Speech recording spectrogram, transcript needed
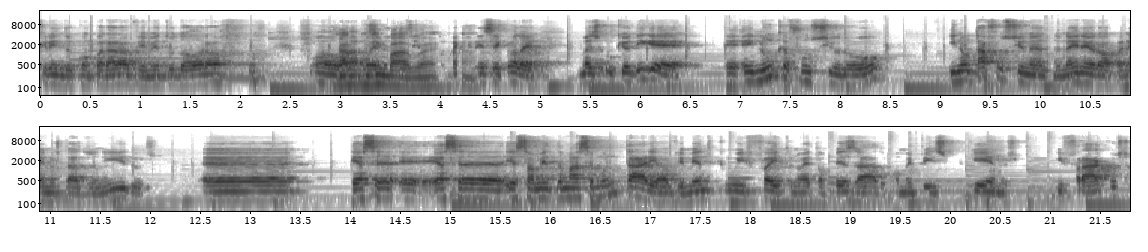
querendo comparar, obviamente, o dólar ao, ao Ah, Zimbábue, é. que nem sei qual é. Mas o que eu digo é, é, é, nunca funcionou e não está funcionando nem na Europa nem nos Estados Unidos eh, essa, eh, essa, esse aumento da massa monetária. Obviamente que o efeito não é tão pesado como em países pequenos e fracos,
